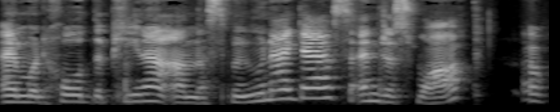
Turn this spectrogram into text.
and would hold the peanut on the spoon, I guess, and just walk. Oh.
